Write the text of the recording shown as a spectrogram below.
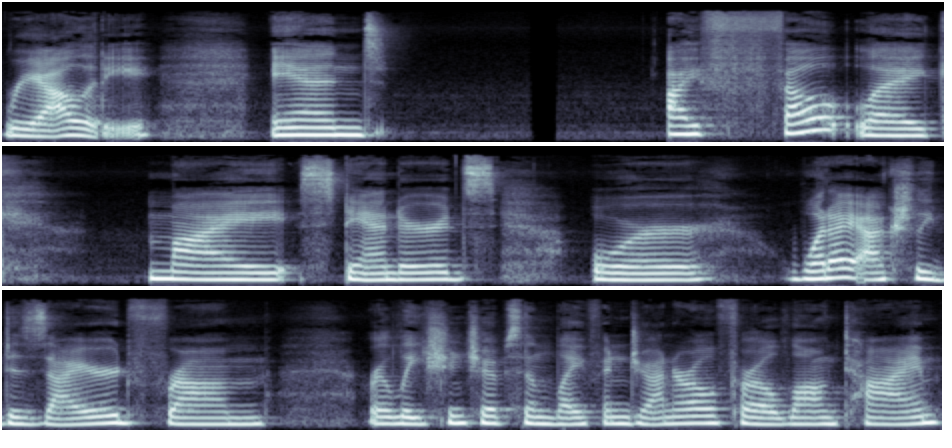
reality. And I felt like my standards or what I actually desired from relationships and life in general for a long time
